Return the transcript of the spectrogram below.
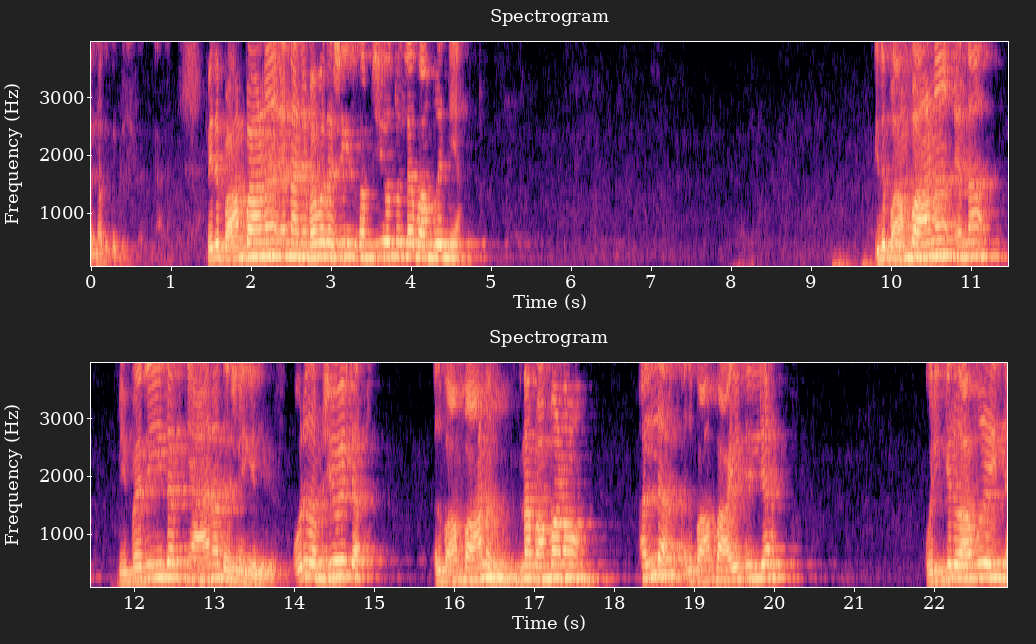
എന്നത് വിപരീത ജ്ഞാനം അപ്പൊ ഇത് പാമ്പാണ് എന്ന അനുഭവദശയിൽ സംശയമൊന്നുമില്ല പാമ്പ് തന്നെയാണ് ഇത് പാമ്പാണ് എന്ന വിപരീത ജ്ഞാനദശയിൽ ഒരു സംശയവും ഇല്ല അത് പാമ്പാണ്. എന്നാ പാമ്പാണോ? അല്ല അത് പാമ്പായിട്ടില്ല. ഒരിക്കലും ആവുകയില്ല.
